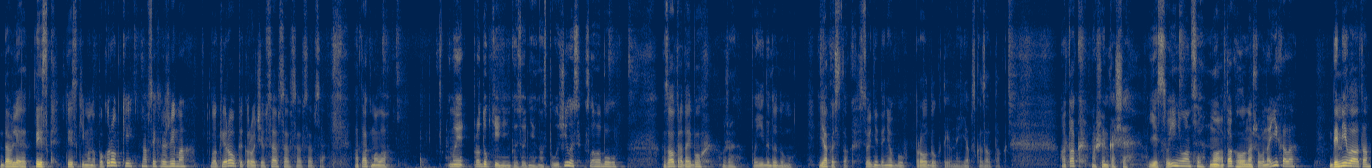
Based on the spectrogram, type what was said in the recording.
давле... Тиск, тиск іменно по коробці на всіх режимах, блокіровки, коротше, все, все, все, все, все. А так мало. Ми продуктивненько сьогодні у нас вийшло, слава Богу. Завтра, дай Бог, вже поїде додому. Якось так. Сьогодні деньок був продуктивний, я б сказав так. А так, машинка ще є свої нюанси. Ну, а так, головне, що вона їхала, диміла там,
